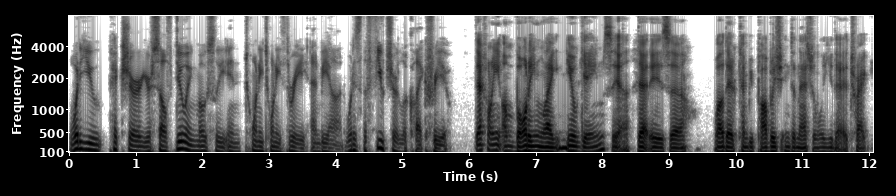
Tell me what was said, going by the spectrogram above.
what do you picture yourself doing mostly in 2023 and beyond? What does the future look like for you? Definitely onboarding like new games. Yeah. That is, uh, well, that can be published internationally that attract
